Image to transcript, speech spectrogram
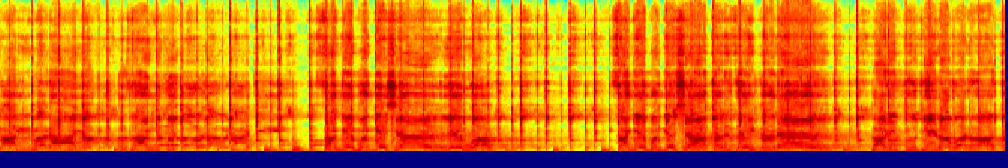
मारी बडाया कथा सांगतो रावणाची. सांगे मंगेश हे बुवा. सांगे मंगेश खडसे करे. काढी तुझी रवरात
